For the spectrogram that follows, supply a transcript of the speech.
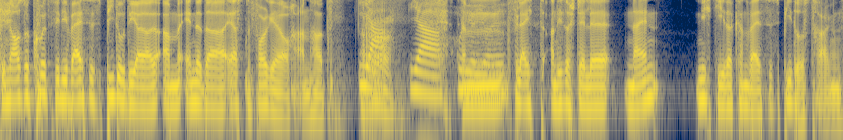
Genauso kurz wie die weiße Speedo, die er am Ende der ersten Folge auch anhat. Ja, Rrr. ja. Ähm, vielleicht an dieser Stelle, nein, nicht jeder kann weiße Speedos tragen.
